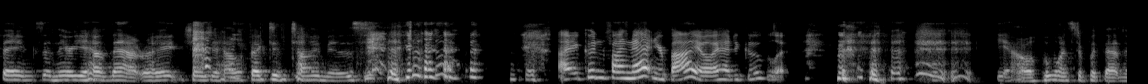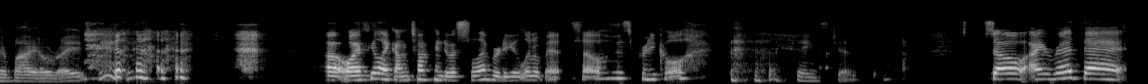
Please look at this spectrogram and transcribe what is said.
Thanks. And there you have that, right? Shows you how effective time is. I couldn't find that in your bio. I had to Google it. yeah, who wants to put that in their bio, right? Uh, well, I feel like I'm talking to a celebrity a little bit, so it's pretty cool. Thanks, Jess. So I read that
